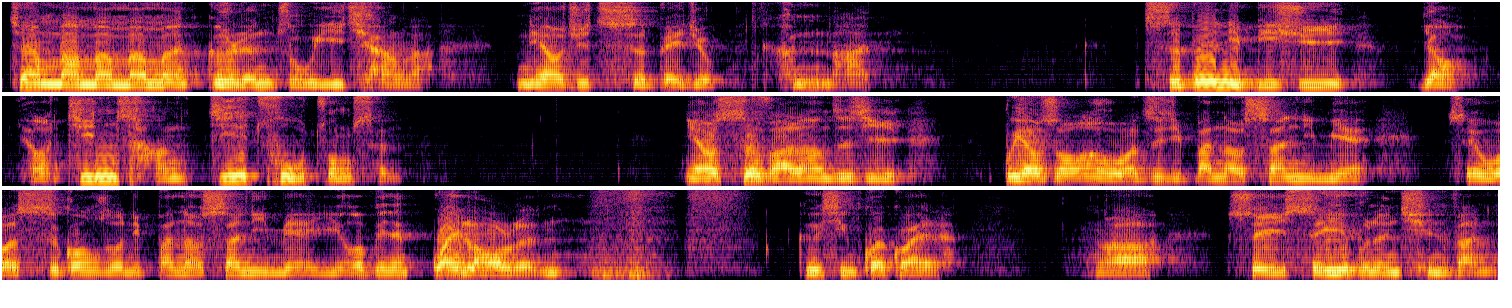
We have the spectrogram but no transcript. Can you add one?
这样慢慢慢慢个人主义强了，你要去慈悲就很难。慈悲你必须要要经常接触众生，你要设法让自己不要说哦，我自己搬到山里面，所以我师公说你搬到山里面以后变成怪老人。个性怪怪的，啊，所以谁也不能侵犯你。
